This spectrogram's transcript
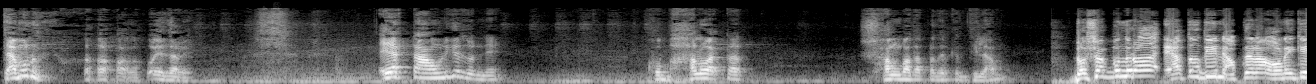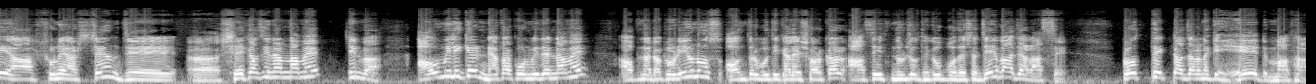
তেমন হয়ে যাবে। এই একটা আওয়ামী লীগের জন্য খুব ভালো একটা সংবাদ আপনাদেরকে দিলাম। দর্শক বন্ধুরা, এতদিন আপনারা অনেকেই শুনে আসছেন যে শেখ হাসিনার নামে কিংবা আওয়ামী লীগের নেতা কর্মীদের নামে আপনার ডক্টর ইউনুস অন্তর্বর্তীকালে সরকার, আসিফ নজরুল থেকে উপদেশে যে বাজার আছে, প্রত্যেকটা যারা নাকি হেড মাথা,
